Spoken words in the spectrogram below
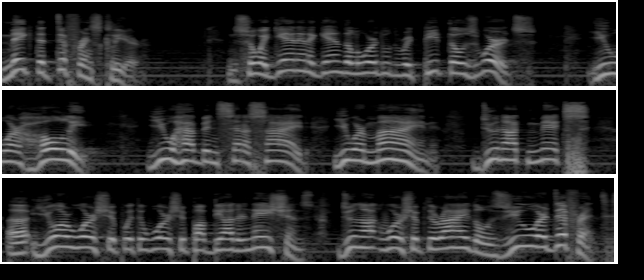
make the difference clear. And so again and again the Lord would repeat those words You are holy. You have been set aside. You are mine. Do not mix uh, your worship with the worship of the other nations. Do not worship their idols. You are different.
